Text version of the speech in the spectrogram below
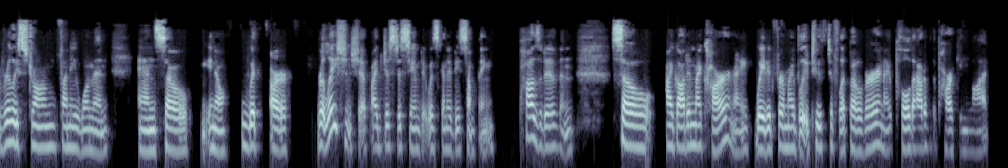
really strong, funny woman. And so, you know, with our relationship, I just assumed it was going to be something positive. And so I got in my car and I waited for my Bluetooth to flip over and I pulled out of the parking lot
